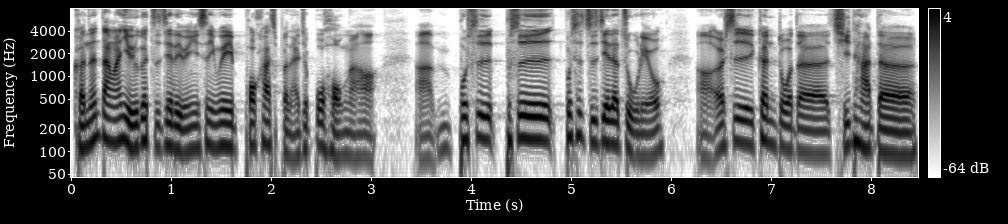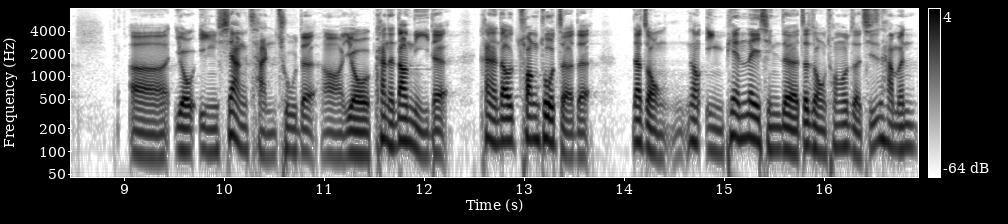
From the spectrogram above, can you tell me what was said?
可能当然有一个直接的原因，是因为 podcast 本来就不红啊哈。啊，不是不是不是直接的主流啊，而是更多的其他的呃有影像产出的啊，有看得到你的，看得到创作者的那种那种影片类型的这种创作者，其实他们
